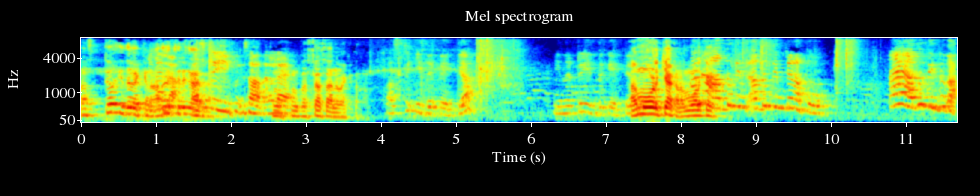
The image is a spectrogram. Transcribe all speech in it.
ഫസ്റ്റ് ഇത് വെക്കണം. ഫസ്റ്റ് ഈ സാധനം അല്ലേ? ഫസ്റ്റ് ആ സാധനം വെക്കണം. ഫസ്റ്റ് ഇത് എന്നിട്ട് ഇത് കയറ്റുക അത് മോളിക്കാക്കണം മോളിക്ക അല്ല, അത് തിൻ- അത് തിന്നണ പോ ഏ അത് തിന്നതാ.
